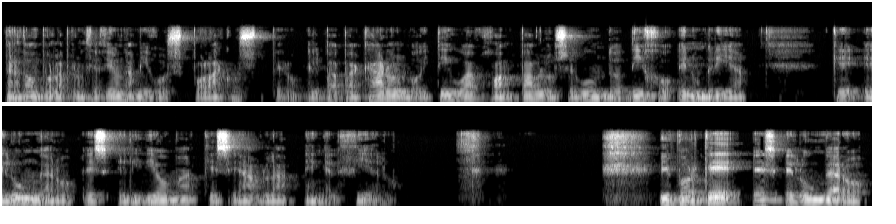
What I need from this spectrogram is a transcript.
Perdón por la pronunciación, amigos polacos, pero el Papa Karol Wojtyła, Juan Pablo II, dijo en Hungría que el húngaro es el idioma que se habla en el cielo. ¿Y por qué es el húngaro,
